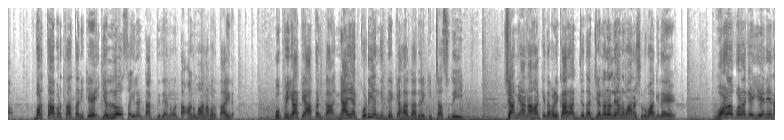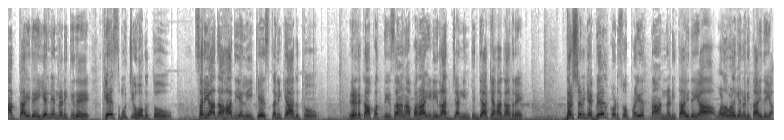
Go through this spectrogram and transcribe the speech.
ಬರ್ತಾ ಬರ್ತಾ ತನಿಖೆ ಎಲ್ಲೋ ಸೈಲೆಂಟ್ ಆಗ್ತಿದೆ ಅನ್ನುವಂತ ಅನುಮಾನ ಬರ್ತಾ ಇದೆ. ಉಪ್ಪಿಗ್ಯಾಕೆ ಆತಂಕ, ನ್ಯಾಯ ಕೊಡಿ ಎಂದಿದ್ದೇಕೆ ಹಾಗಾದ್ರೆ ಕಿಚ್ಚ ಸುದೀಪ್. ಶಾಮಿಯಾನ ಹಾಕಿದ ಬಳಿಕ ರಾಜ್ಯದ ಜನರಲ್ಲಿ ಅನುಮಾನ ಶುರುವಾಗಿದೆ. ಒಳಗೊಳಗೆ ಏನೇನು ಆಗ್ತಾ ಇದೆ, ಏನೇನ್ ನಡೀತಿದೆ, ಕೇಸ್ ಮುಚ್ಚಿ ಹೋಗುತ್ತೋ, ಸರಿಯಾದ ಹಾದಿಯಲ್ಲಿ ಕೇಸ್ ತನಿಖೆ ಆಗುತ್ತೋ? ರೇಣುಕಾ ಪತ್ನಿ ಸಹನಾಪರ ಇಡೀ ರಾಜ್ಯ ನಿಂತಿದ್ದ್ಯಾಕೆ ಹಾಗಾದ್ರೆ? ದರ್ಶನ್ಗೆ ಬೇಲ್ ಕೊಡಿಸೋ ಪ್ರಯತ್ನ ನಡೀತಾ ಇದೆಯಾ? ಒಳ ಒಳಗೆ ನಡೀತಾ ಇದೆಯಾ?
